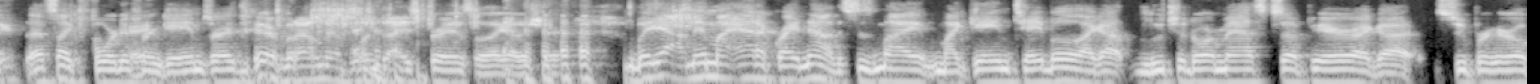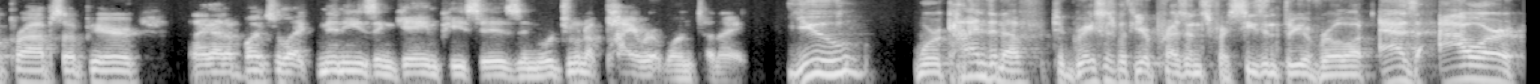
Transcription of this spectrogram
Okay. That's like four Okay. different games right there, but I only have one dice tray, so I gotta share. But yeah, I'm in my attic right now. This is my my game table. I got luchador masks up here. I got superhero props up here. I got a bunch of like minis and game pieces, and we're doing a pirate one tonight. You were kind enough to grace us with your presence for season three of Rollout as our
